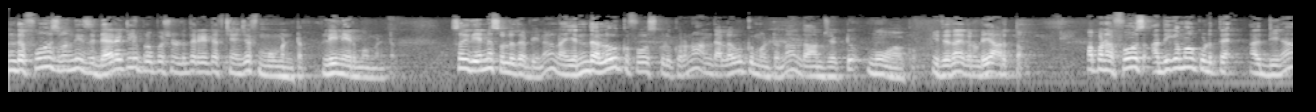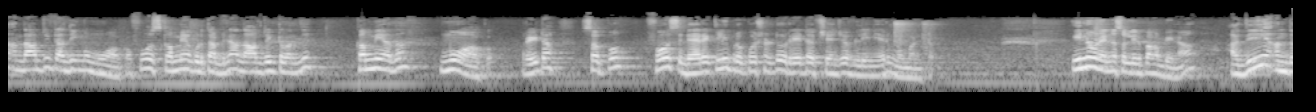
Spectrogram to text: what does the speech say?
அந்த ஃபோர்ஸ் வந்து is directly proportional to the rate of change of momentum linear momentum so இது என்ன சொல்லுது அப்படின்னா நான் எந்த அளவுக்கு ஃபோர்ஸ் கொடுக்குறேனோ அந்த அளவுக்கு மட்டும்தான் அந்த ஆப்ஜெக்ட் மூவ் ஆகும். இதுதான் இதனுடைய அர்த்தம். அப்போ நான் ஃபோர்ஸ் அதிகமாக கொடுத்தேன் அப்படின்னா அந்த ஆப்ஜெக்ட் அதிகமாக மூவ் ஆகும். ஃபோர்ஸ் கம்மியாக கொடுத்தேன் அப்படின்னா அந்த ஆப்ஜெக்ட் வந்து கம்மியாக தான் மூவ் ஆகும். ரைட்டா ஸோ அப்போது force directly proportional to rate of change of linear momentum இன்னொன்று என்ன சொல்லியிருப்பாங்க அப்படின்னா அதே அந்த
